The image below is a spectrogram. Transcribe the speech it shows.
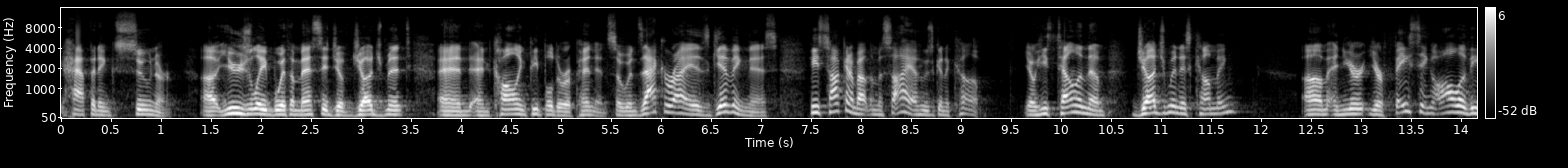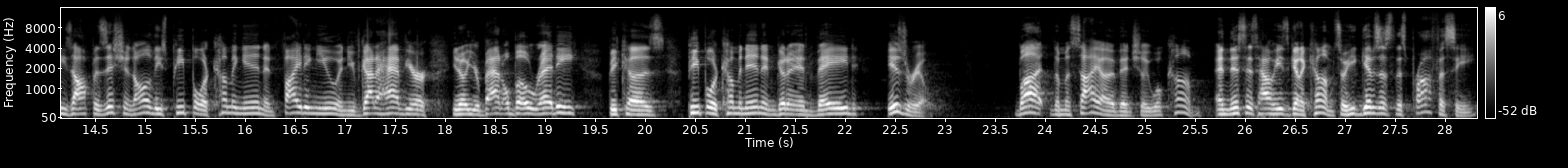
happening sooner. Uh, usually with a message of judgment and, and calling people to repentance. So when Zechariah is giving this, he's talking about the Messiah who's going to come. You know, he's telling them judgment is coming, um, and you're, you're facing all of these opposition. All of these people are coming in and fighting you, and you've got to have your, you know, your battle bow ready because people are coming in and going to invade Israel. But the Messiah eventually will come, and this is how he's going to come. So he gives us this prophecy,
